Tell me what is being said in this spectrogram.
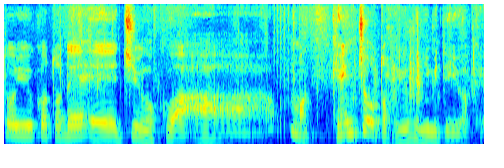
ということで、えー、中国は、あまあ、堅調というふうに見ていいわけ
